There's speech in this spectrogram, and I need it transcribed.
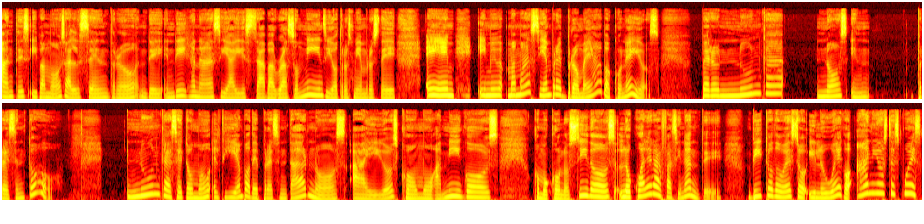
Antes íbamos al centro de indígenas y ahí estaba Russell Means y otros miembros de AIM y mi mamá siempre bromeaba con ellos, pero nunca nos presentó nunca se tomó el tiempo de presentarnos a ellos como amigos, como conocidos, lo cual era fascinante. Vi todo eso y luego, años después,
